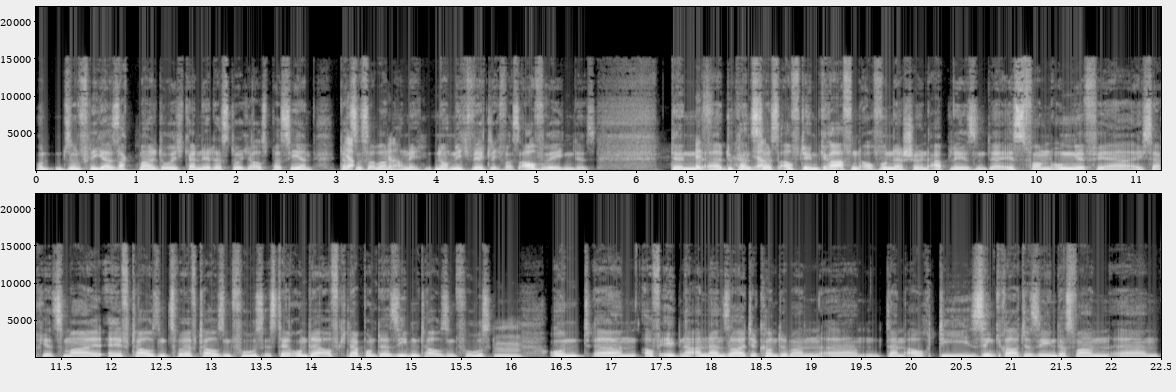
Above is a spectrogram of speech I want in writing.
und so ein Flieger sackt mal durch, kann dir das durchaus passieren. Das ja, ist aber genau. noch nicht noch nicht wirklich was Aufregendes. Denn es, äh, du kannst ja. das auf dem Graphen auch wunderschön ablesen. Der ist von ungefähr, ich sag jetzt mal 11.000, 12.000 Fuß, ist der runter auf knapp unter 7.000 Fuß. Mhm. Und ähm, auf irgendeiner anderen Seite konnte man ähm, dann auch die Sinkrate sehen. Das waren ähm,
